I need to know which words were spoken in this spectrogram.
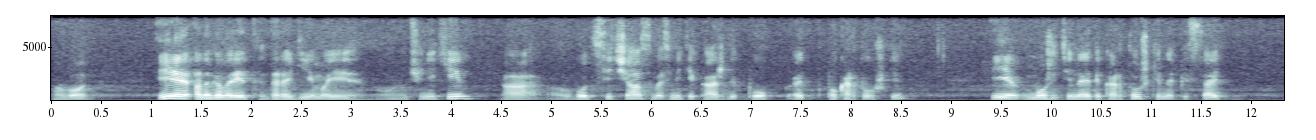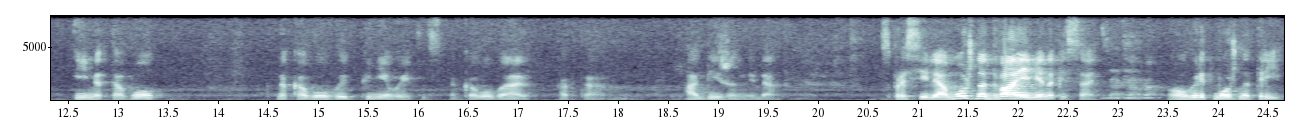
Вот. И она говорит, дорогие мои ученики, а, вот сейчас возьмите каждый по, э, по картошке и можете на этой картошке написать имя того, на кого вы гневаетесь, на кого вы как-то обижены, да. Спросили, а можно два имя написать? Он говорит, можно три.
